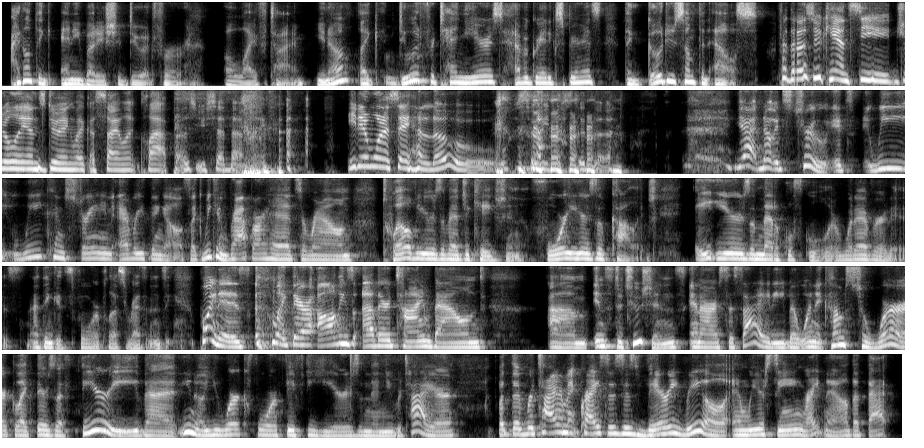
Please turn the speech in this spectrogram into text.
I don't think anybody should do it for a lifetime. You know, like do it mm-hmm. for 10 years, have a great experience, then go do something else. For those who can't see, Julien's doing like a silent clap as you said that, Mike. he didn't want to say hello. So he just did the yeah no it's true it's we we constrain everything else like we can wrap our heads around 12 years of education four years of college eight years of medical school or whatever it is i think it's four plus residency point is like there are all these other time bound um, institutions in our society but when it comes to work like there's a theory that you know you work for 50 years and then you retire but the retirement crisis is very real and we are seeing right now that that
